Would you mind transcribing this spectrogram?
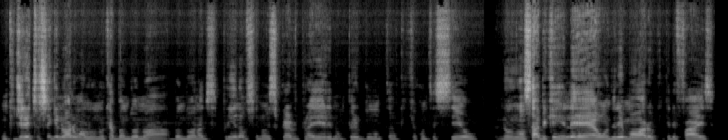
Com que direito você ignora um aluno que abandona, a, abandona a disciplina, você não escreve para ele, não pergunta o que, que aconteceu, não, não, sabe quem ele é, onde ele mora, o que, que ele faz.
